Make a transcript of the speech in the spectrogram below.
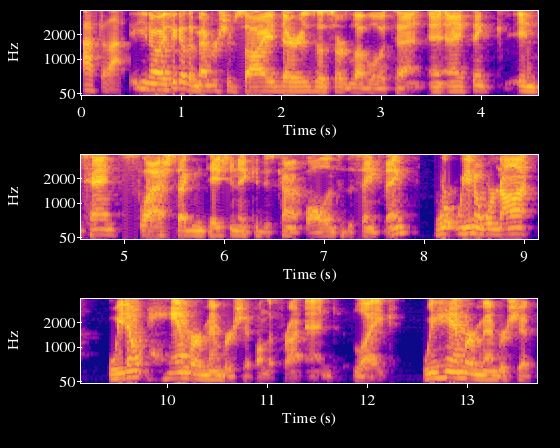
after that? You know, I think on the membership side, there is a certain level of intent. And, and I think intent slash segmentation, it could just kind of fall into the same thing. We're, you know, we're not, we don't hammer membership on the front end. Like we hammer membership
